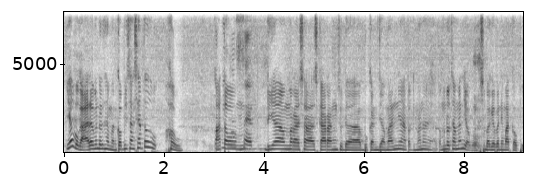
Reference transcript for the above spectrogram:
Ya bukan ada menurut zaman kopi saset tuh how Kopi atau saset. dia merasa sekarang sudah bukan zamannya atau gimana atau menurut zaman ya kok sebagai penikmat kopi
